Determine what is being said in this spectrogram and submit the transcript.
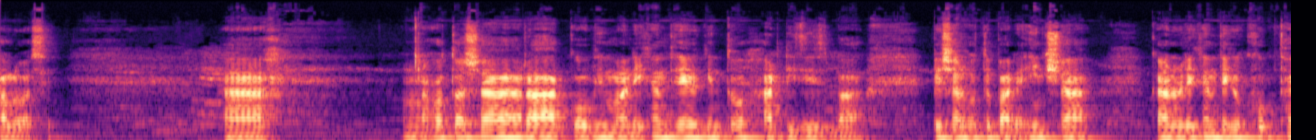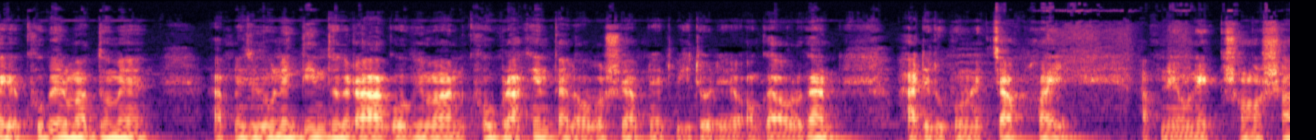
ভালো আছি। হতাশা, রাগ, অভিমান এখান থেকেও কিন্তু হার্ট ডিজিজ বা প্রেশার হতে পারে, হিংসা। কারণ এখান থেকে ক্ষোভ থাকে। ক্ষোভের মাধ্যমে আপনি যদি অনেক দিন থেকে রাগ, অভিমান, ক্ষোভ রাখেন, তাহলে অবশ্যই আপনার ভিতরের অঙ্গা অর্গান হার্টের উপর অনেক চাপ হয়। আপনি অনেক সমস্যা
